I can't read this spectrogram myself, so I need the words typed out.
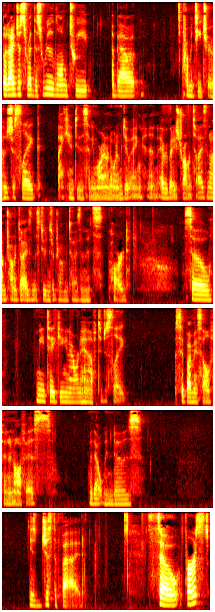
But I just read this really long tweet about from a teacher who's just like, I can't do this anymore. I don't know what I'm doing. And everybody's traumatized, and I'm traumatized, and the students are traumatized, and it's hard. So, me taking an hour and a half to just like sit by myself in an office without windows is justified. So, first,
